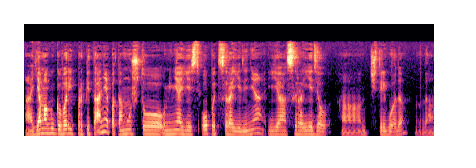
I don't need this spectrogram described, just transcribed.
А, я могу говорить про питание, потому что у меня есть опыт сыроедения. Я сыроедил 4 а, года. Да.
